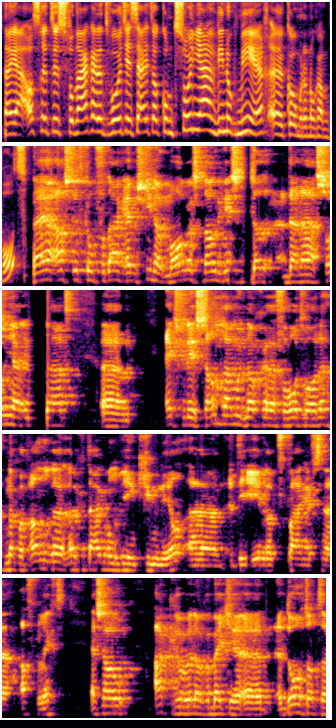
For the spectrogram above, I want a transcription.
nou ja, Astrid, dus vandaag aan het woord. Jij zei het al, komt Sonja en wie nog meer uh, komen er nog aan bod? Nou ja, Astrid komt vandaag en misschien ook morgen als het nodig is. daarna Sonja inderdaad. Uh, Ex-vriendin Sandra moet nog uh, verhoord worden. Nog wat andere uh, getuigen, onder wie een crimineel. die eerder ook verklaring heeft afgelegd. En zo akkeren we nog een beetje door tot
